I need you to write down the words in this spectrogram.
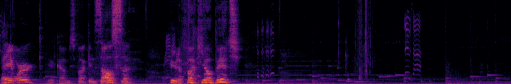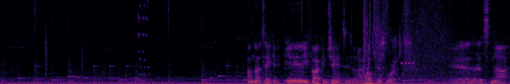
Hey, it worked. Here comes fucking salsa. Here to fuck your bitch. I'm not taking any fucking chances, and I hope this works. It's not.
